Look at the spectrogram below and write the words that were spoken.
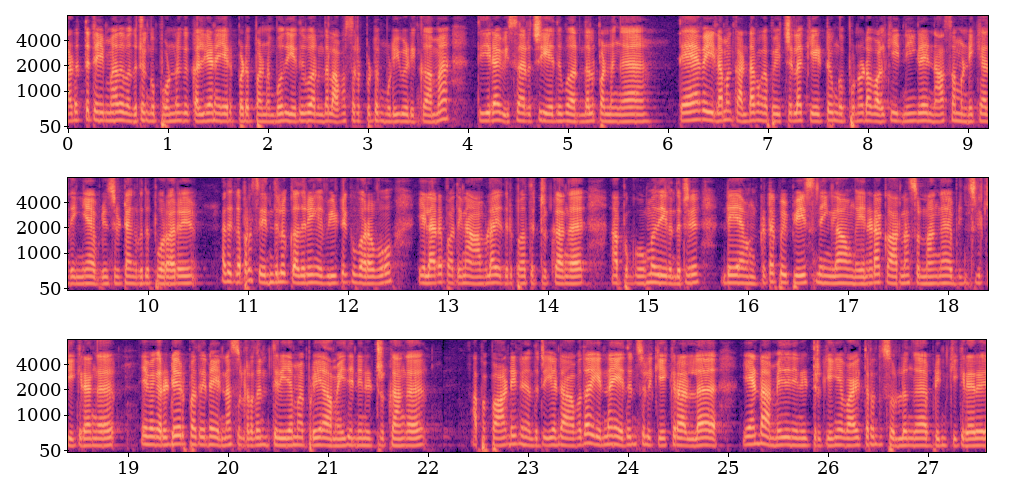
அடுத்த டைமாவது வந்துட்டு உங்கள் பொண்ணுக்கு கல்யாணம் ஏற்பாடு பண்ணும்போது எதுவாக இருந்தாலும் அவசரப்பட்டு முடிவெடுக்காம தீரா விசாரித்து எதுவாக இருந்தாலும் பண்ணுங்க. தேவையில்லாமல் கண்டவங்க பேச்செல்லாம் கேட்டு உங்கள் பொண்ணோட வாழ்க்கையை நீங்களே நாசம் பண்ணிக்காதீங்க அப்படின்னு சொல்லிட்டு அங்கிருந்து போகிறாரு அதுக்கப்புறம் செந்திலும் கதிரை எங்கள் வீட்டுக்கு வரவும் எல்லாரும் பார்த்தீங்கன்னா அவளாக எதிர்பார்த்துட்டு இருக்காங்க. அப்போ கோமதி இருந்துட்டு டே அவங்ககிட்ட போய் பேசுனீங்களா? அவங்க என்னடா காரணம் சொன்னாங்க? அப்படின்னு சொல்லி கேட்குறாங்க இவங்க ரெண்டு பேர் பார்த்தீங்கன்னா என்ன சொல்கிறதுன்னு தெரியாமல் அப்படியே அமைதி நின்றுட்டு இருக்காங்க. அப்போ பாண்டியன் வந்துட்டு ஏன்டா அவ தான் என்ன ஏதுன்னு சொல்லி கேட்குறாள்ல ஏன்டா அமைதி நின்றுட்டு இருக்கீங்க? வாய் திறந்து சொல்லுங்க அப்படின்னு கேட்குறாரு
